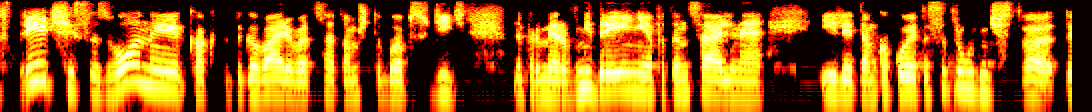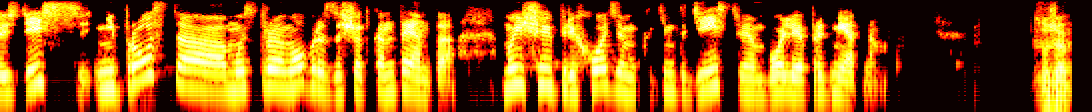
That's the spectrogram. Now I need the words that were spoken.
встречи, созвоны, как-то договариваться о том, чтобы обсудить, например, внедрение потенциальное или там какое-то сотрудничество. То есть здесь не просто мы строим образ за счет контента, мы еще и переходим к каким-то действиям более предметным. Слушай,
